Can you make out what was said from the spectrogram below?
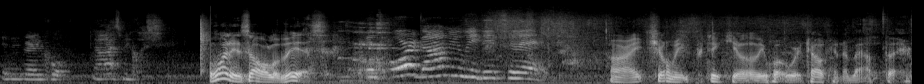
it is very cool. Now ask me a question. What is all of this? It's origami we did today. All right, show me particularly what we're talking about there.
